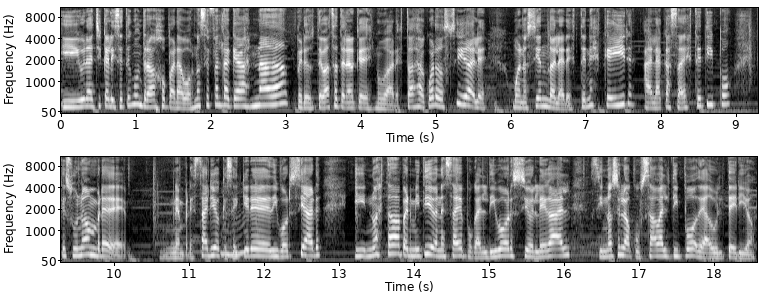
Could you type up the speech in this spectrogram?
y una chica le dice, tengo un trabajo para vos. No hace falta que hagas nada, pero te vas a tener que desnudar. ¿Estás de acuerdo? Sí, dale. Bueno, 100 dólares. Tenés que ir a la casa de este tipo, que es un hombre de un empresario que se quiere divorciar y no estaba permitido en esa época el divorcio legal si no se lo acusaba el tipo de adulterio.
